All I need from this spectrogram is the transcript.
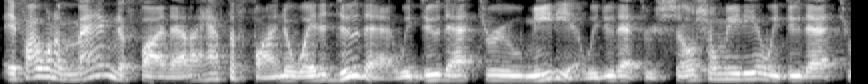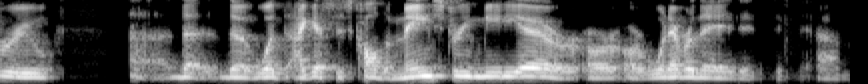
If i want to magnify that i have to find a way to do that. We do that through media. We do that through social media. We do that through uh, the the what I guess is called the mainstream media or or, or whatever they um,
